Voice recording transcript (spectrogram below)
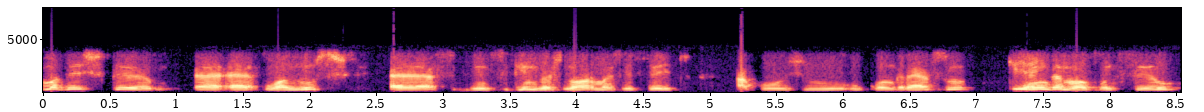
uma vez que ah, o anúncio, seguindo, seguindo, as normas, é feito após o, o Congresso, que ainda não aconteceu,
